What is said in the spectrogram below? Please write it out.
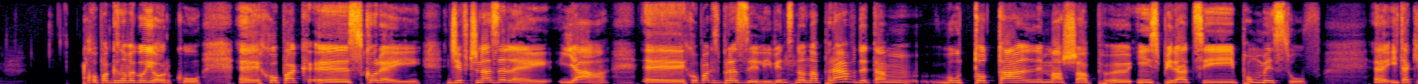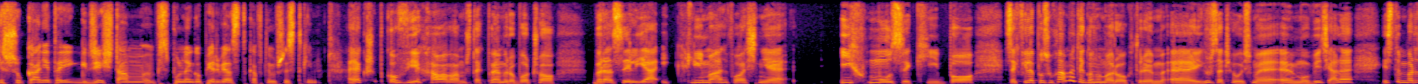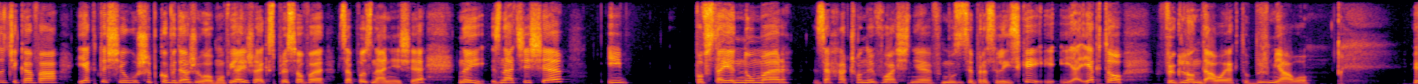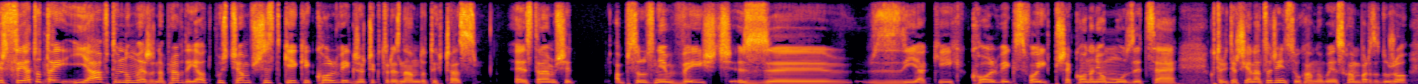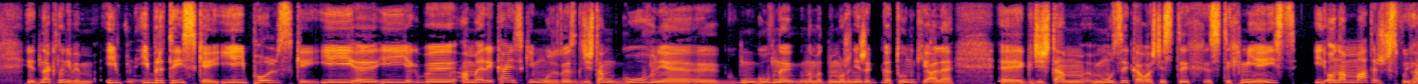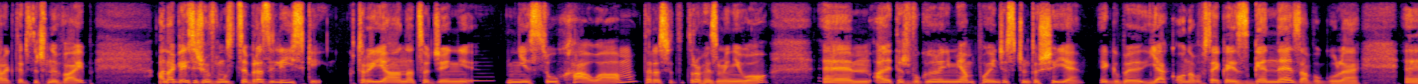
chłopak z Nowego Jorku, e, chłopak e, z Korei, dziewczyna z LA, ja, e, chłopak z Brazylii, więc no naprawdę tam był totalny mashup inspiracji, pomysłów i takie szukanie tej gdzieś tam wspólnego pierwiastka w tym wszystkim. A jak szybko wjechała wam, że tak powiem roboczo Brazylia i klimat właśnie ich muzyki, bo za chwilę posłuchamy tego numeru, o którym e, już zaczęłyśmy e, mówić, ale jestem bardzo ciekawa, jak to się szybko wydarzyło. Mówiłaś, że ekspresowe zapoznanie się, no i znacie się i powstaje numer zahaczony właśnie w muzyce brazylijskiej. Jak to wyglądało, jak to brzmiało? Wiesz co, ja tutaj, ja w tym numerze, naprawdę, ja odpuściłam wszystkie jakiekolwiek rzeczy, które znam dotychczas. E, staram się absolutnie wyjść z, z jakichkolwiek swoich przekonań o muzyce, której też ja na co dzień słucham, no bo ja słucham bardzo dużo jednak, no nie wiem, i, i brytyjskiej, i polskiej, i, i jakby amerykańskiej muzyki. To jest gdzieś tam głównie, główne, no może nie, że gatunki, ale e, gdzieś tam muzyka właśnie z tych, z tych miejsc i ona ma też swój charakterystyczny vibe, a nagle jesteśmy w muzyce brazylijskiej, której ja na co dzień nie słuchałam, teraz się to trochę zmieniło, um, ale też w ogóle nie miałam pojęcia, z czym to się je. Jakby jak ona powstaje, jaka jest geneza w ogóle e,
